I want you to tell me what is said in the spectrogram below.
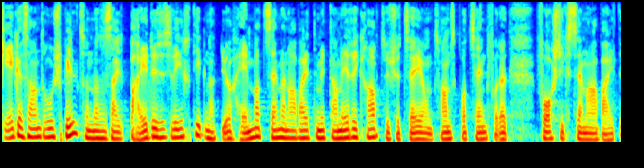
gegen das andere ausspielt, sondern dass man sagt, beides ist wichtig. Natürlich haben wir Zusammenarbeit mit Amerika. Zwischen 10 und 20 Prozent von der Forschungszusammenarbeit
